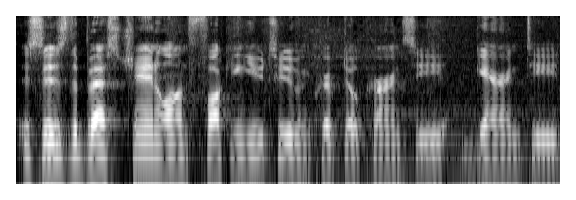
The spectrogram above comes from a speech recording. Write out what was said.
this is the best channel on fucking YouTube and cryptocurrency, guaranteed.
